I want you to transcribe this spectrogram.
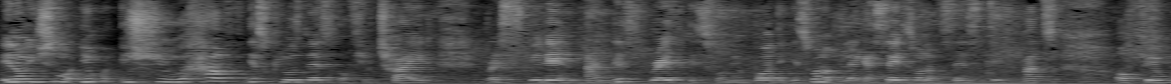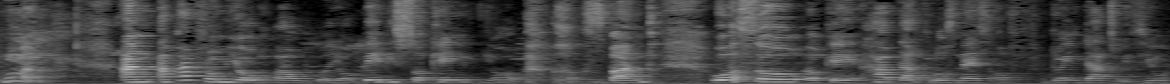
you know you should you, you should have this closeness of your child breastfeeding and this breast is from your body. It's one of like i said it's one of the sensitive parts of a woman. And apart from your uh, your baby sucking your husband will also okay have that closeness of doing that with you.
